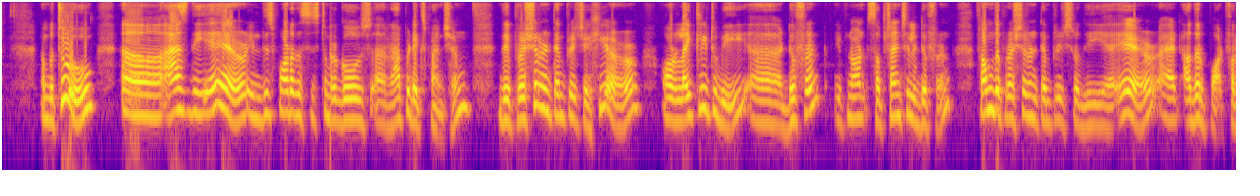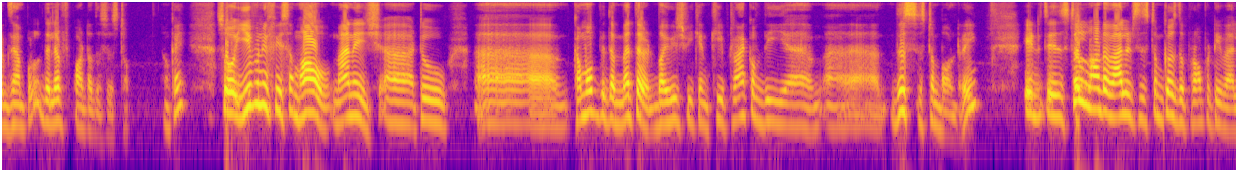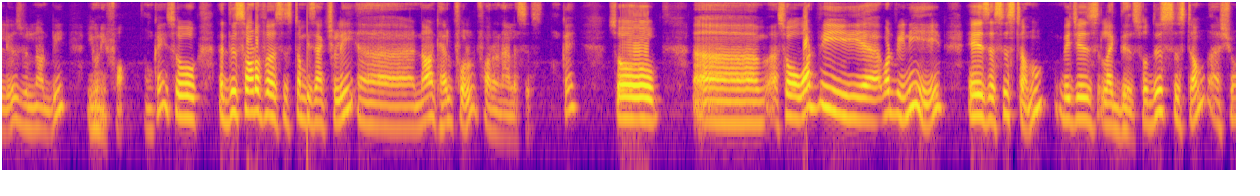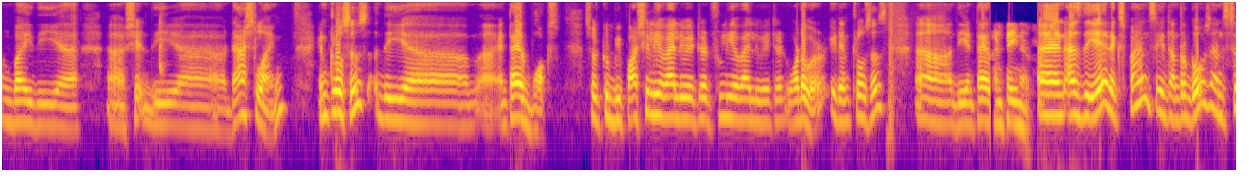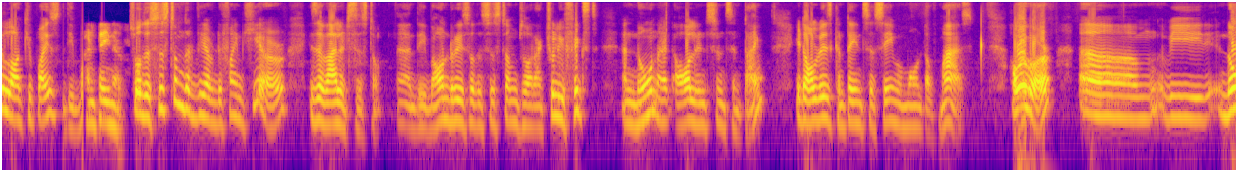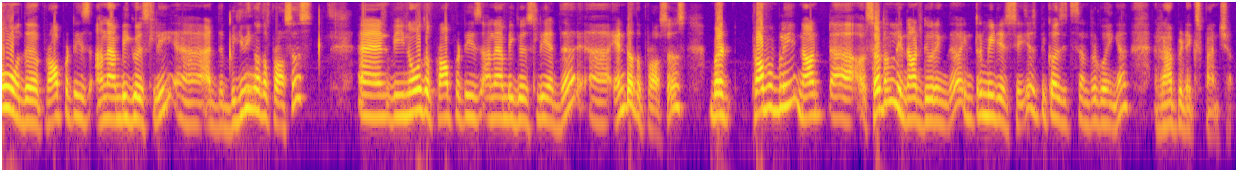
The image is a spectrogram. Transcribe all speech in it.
Number 2, uh, as the air in this part of the system undergoes uh, rapid expansion, the pressure and temperature here are likely to be uh, different if not substantially different from the pressure and temperature of the uh, air at other part for example the left part of the system okay. So, even if we somehow manage uh, to uh, come up with a method by which we can keep track of the uh, uh this system boundary, it is still not a valid system because the property values will not be uniform. Okay. So, this sort of a system is actually uh, not helpful for analysis. Okay. So, um, so what we uh, what we need is a system which is like this. So this system as shown by the uh, uh, the uh, dashed line encloses the uh, entire box. So it could be partially evacuated, fully evacuated, whatever. It encloses uh, the entire container. And as the air expands, it undergoes and still occupies the container. So the system that we have defined here is a valid system. And the boundaries of the systems are actually fixed and known at all instants in time. It always contains the same amount of mass. However, um, we know the properties unambiguously uh, at the beginning of the process and we know the properties unambiguously at the uh, end of the process, but probably not uh, certainly not during the intermediate stages because it is undergoing a rapid expansion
